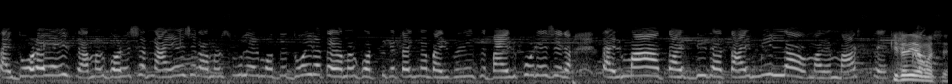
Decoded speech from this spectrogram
তাই দৌড়াই আইছে, আমার ঘরের সামনে আই এসে আমার চুলের মধ্যে দইরা তাই আমার ঘর থেকে তাই না বাইর করে এসে, বাইর করে এসে তাই মা, তার দিদা, তাই মিল্লা মানে মারছে। কিটা দিয়ে মারছে?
